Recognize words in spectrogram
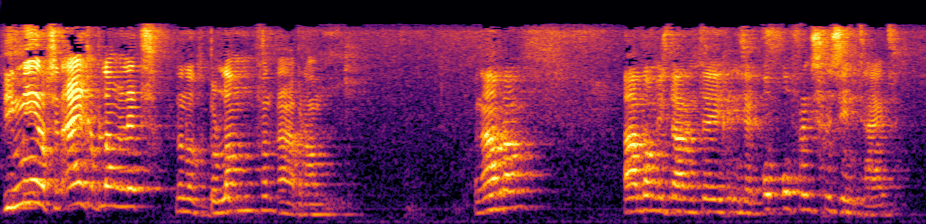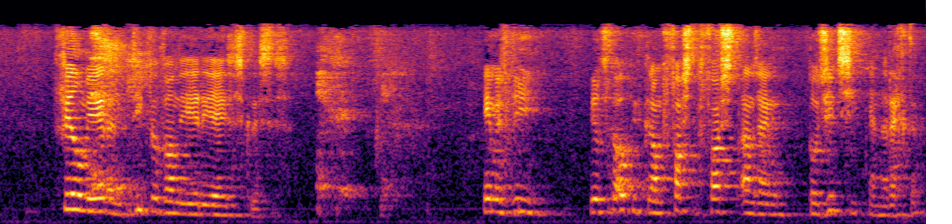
Die meer op zijn eigen belang let dan op het belang van Abraham. En Abraham? Abraham is daarentegen in zijn opofferingsgezindheid veel meer een type van de Heer Jezus Christus. Immers die hield zich ook niet krampvastig vast aan zijn positie en rechten.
